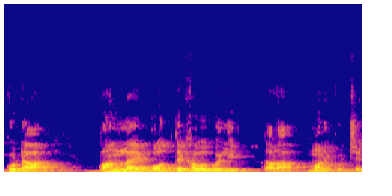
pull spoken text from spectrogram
গোটা বাংলায় পথ দেখাবো বলে তারা মনে করছেন।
